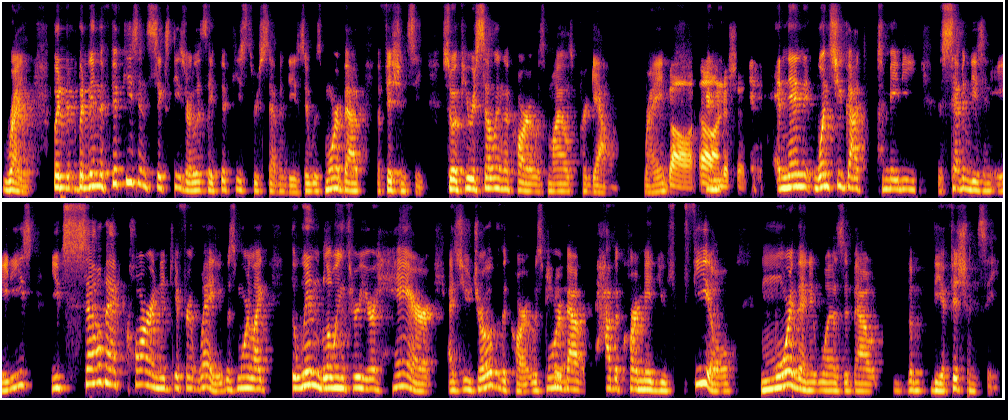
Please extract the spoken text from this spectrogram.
Right. But but in the 50s and 60s, or let's say 50s through 70s, it was more about efficiency. So if you were selling a car, it was miles per gallon, right? Oh, oh and, understood. And then once you got to maybe the 70s and 80s, you'd sell that car in a different way. It was more like the wind blowing through your hair as you drove the car. It was more about how the car made you feel more than it was about the, the efficiency.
